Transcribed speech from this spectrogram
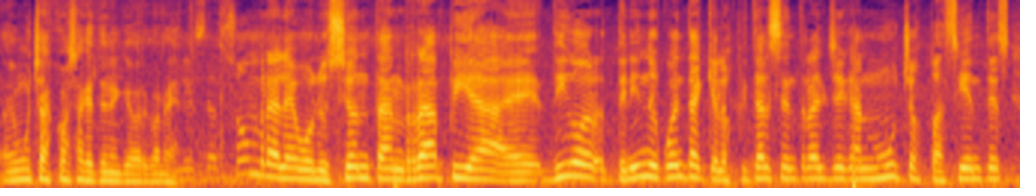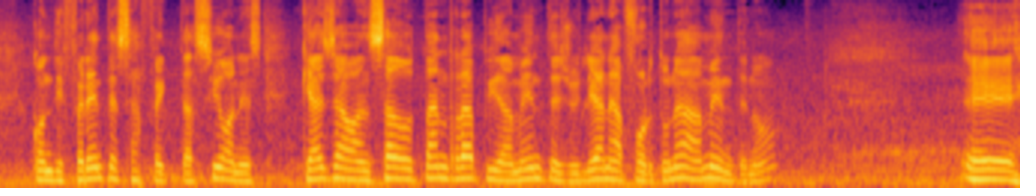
hay muchas cosas que tienen que ver con esto. ¿Les asombra la evolución tan rápida? Eh, digo, teniendo en cuenta que al Hospital Central llegan muchos pacientes con diferentes afectaciones, que haya avanzado tan rápidamente, Juliana, afortunadamente, ¿no? Eh,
